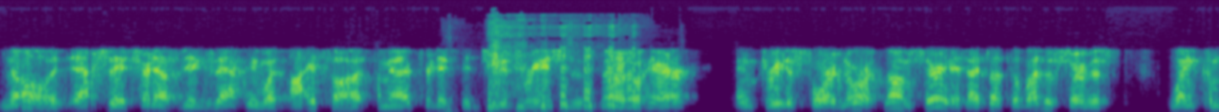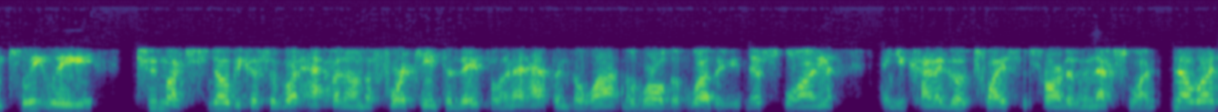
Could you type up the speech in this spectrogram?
No, it actually it turned out to be exactly what I thought. I mean, I predicted two to three inches of snow at O'Hare and three to four north. No, I'm serious. I thought the Weather Service went completely too much snow because of what happened on the 14th of April, and that happens a lot in the world of weather. You miss one, and you kind of go twice as hard as the next one. You know what?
